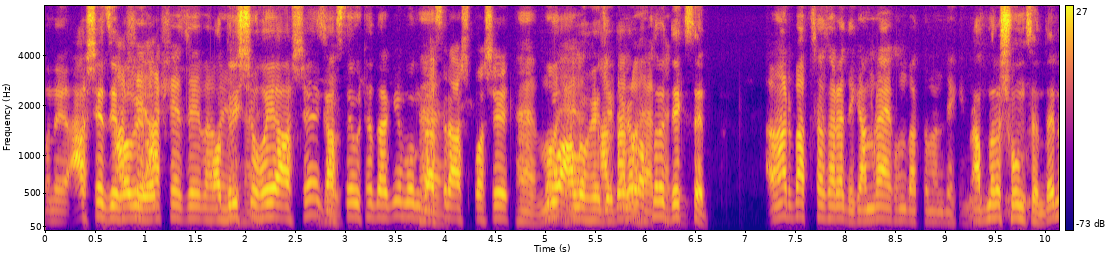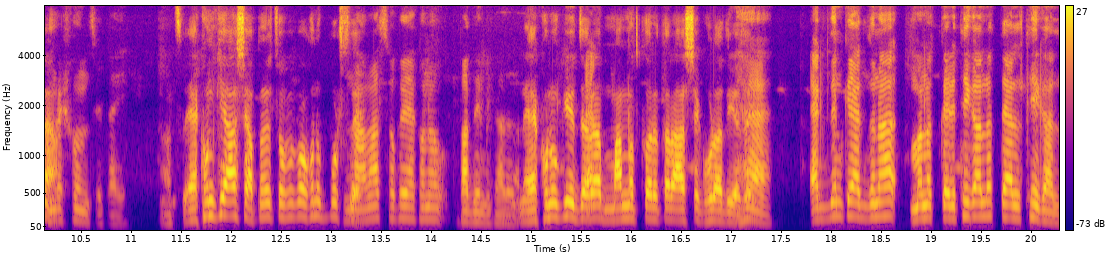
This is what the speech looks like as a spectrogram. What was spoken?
মানে আসে যেভাবে অদৃশ্য হ্যাঁ। হয়ে আসে। গাছে উঠে থাকে এবং হ্যাঁ। গাছের আশপাশে পুরো আলো হয়ে যায়। এটা আপনারা দেখছেন? আমার বাচ্চা ছাড়া দেখি আমরা এখন বর্তমান দেখি আপনারা শুনছেন তাই না? আমরা শুনছি তাই। আচ্ছা এখন কি আসে? আপনাদের চোখে কখনো পড়ছে? না, আমার চোখে এখনও বাদিনি কারণ মানে এখনও কি যারা মানত করে তারা আসে ঘোড়া দিয়ে হ্যাঁ একদিনকে একজনা মানতকারী থেকে গেল তেল থেকে গেল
